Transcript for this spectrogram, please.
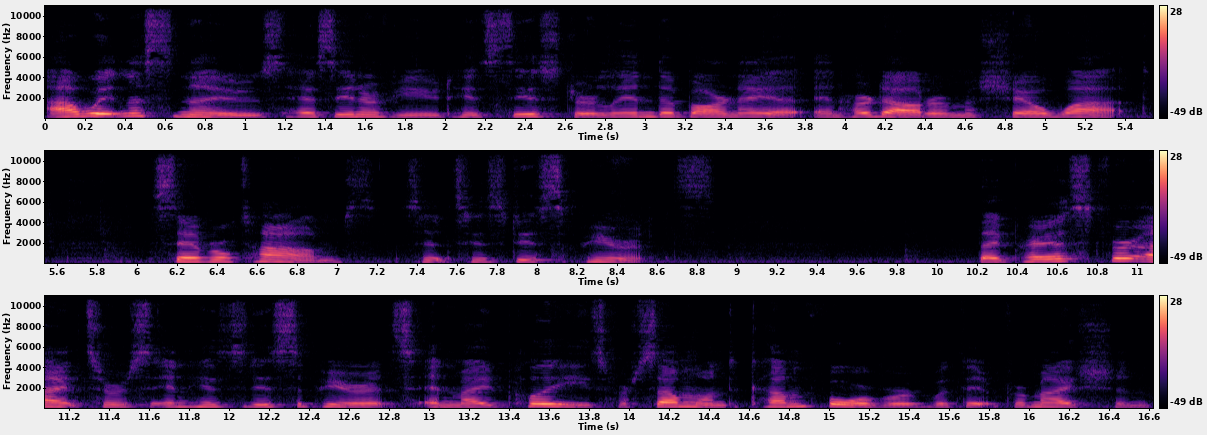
Eyewitness News has interviewed his sister Linda Barnett and her daughter Michelle White several times since his disappearance. They pressed for answers in his disappearance and made pleas for someone to come forward with information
